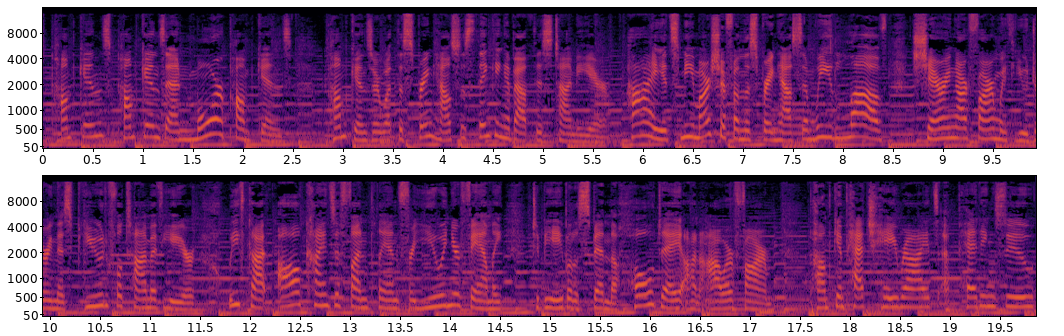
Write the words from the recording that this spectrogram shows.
Pumpkins, pumpkins, pumpkins, and more pumpkins. Pumpkins are what the Springhouse is thinking about this time of year. Hi, it's me, Marcia from the Springhouse, and we love sharing our farm with you during this beautiful time of year. We've got all kinds of fun planned for you and your family to be able to spend the whole day on our farm. Pumpkin patch hay rides, a petting zoo,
